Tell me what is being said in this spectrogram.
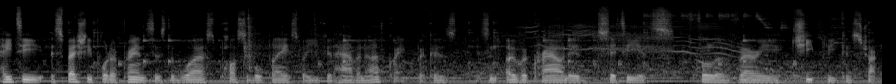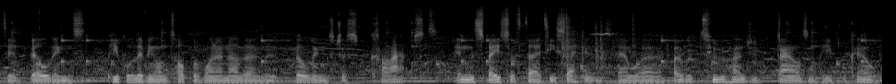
Haiti, especially Port-au-Prince, is the worst possible place where you could have an earthquake because it's an overcrowded city. It's full of very cheaply constructed buildings, people living on top of one another. The buildings just collapsed. In the space of 30 seconds, there were over 200,000 people killed.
